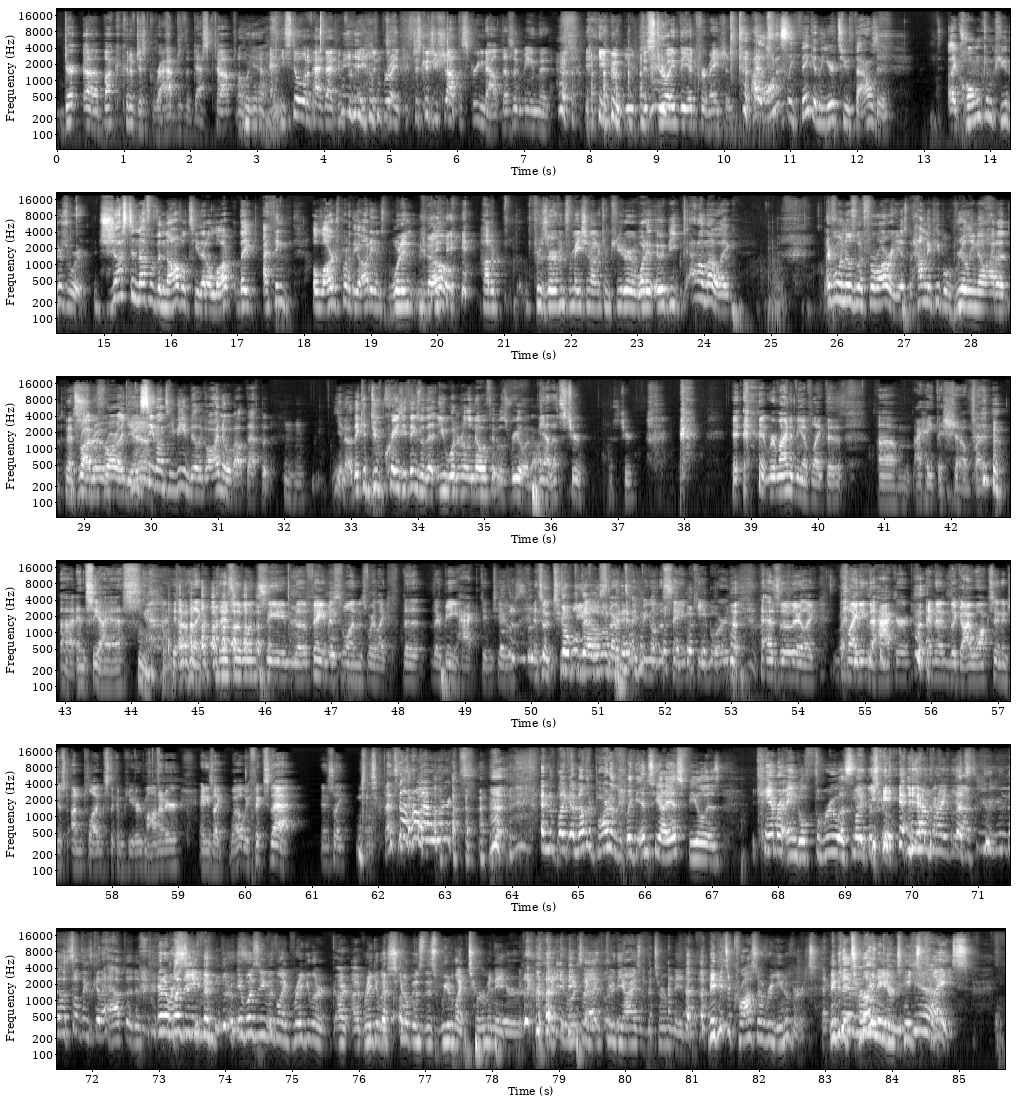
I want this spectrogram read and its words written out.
Dirk, uh, Buck could have just grabbed the desktop. Oh yeah. And he still would have had that information. Yeah, right. Just because you shot the screen out doesn't mean that you, you destroyed the information. I honestly think in the year 2000, like home computers were just enough of a novelty that a lot, like I think a large part of the audience wouldn't know how to preserve information on a computer. What it, it would be, I don't know, like. Everyone knows what a Ferrari is, but how many people really know how to That's drive a. Ferrari? Like, You Yeah. can see it on TV and be like, "Oh, I know about that," but mm-hmm. you know they could do crazy things with it. and You wouldn't really know if it was real or not. Yeah, that's true. That's true. it, it reminded me of like the um, I hate this show, but uh, NCIS. like, there's the one scene, the famous one is where like the they're being hacked into, and so two Double people down start typing on the same keyboard as though they're like fighting the hacker, and then the guy walks in and just unplugs the computer monitor, and he's like, "Well, we fixed that." And it's like, that's not how that works. And like another part of like the NCIS feel is camera angle through a sniper scope. yeah, right. Yeah. That's, you you know something's gonna happen. If And it wasn't even through- it wasn't even like regular a, a regular scope. It was this weird like Terminator. Like it looks like through the eyes of the Terminator. Maybe it's a crossover universe. Maybe the It might Terminator takes yeah. place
